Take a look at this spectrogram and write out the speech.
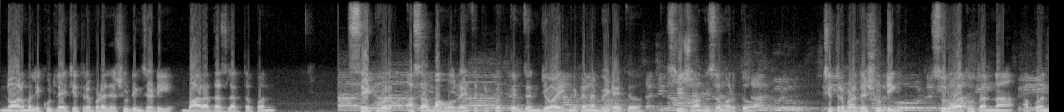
नॉर्मली कुठल्याही चित्रपटाच्या शूटिंगसाठी बारा तास लागतं पण सेटवर असा माहोल राहायचा की प्रत्येकजण जेव्हा एकमेकांना भेटायचं श्री स्वामी समर्थ चित्रपटाचं शूटिंग सुरुवात होताना आपण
